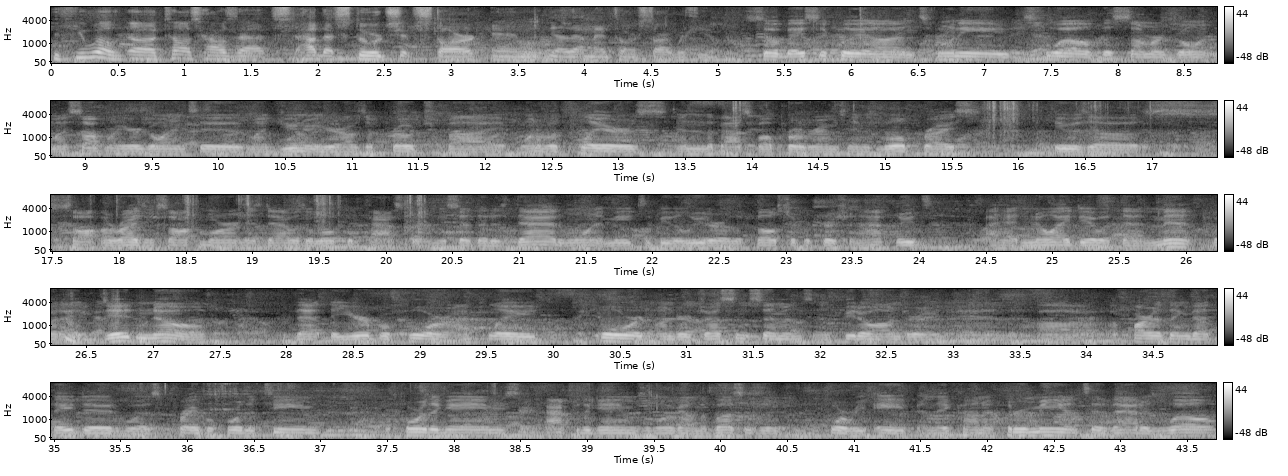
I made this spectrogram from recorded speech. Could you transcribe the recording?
if you will, uh, tell us how's that how that stewardship start and you know that mentoring start with you. So basically, uh, in 2012, the summer going my sophomore year going into my junior year, I was approached by one of the players in the basketball program. His name is Will Price. He was a a rising sophomore, and his dad was a local pastor. And he said that his dad wanted me to be the leader of the Fellowship of Christian Athletes. I had no idea what that meant, but I did know that the year before I played forward under Justin Simmons and Fido Andre, and uh, a part of the thing that they did was pray before the team, before the games, after the games, and when we got on the buses, and before we ate, and they kind of threw me into that as well.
